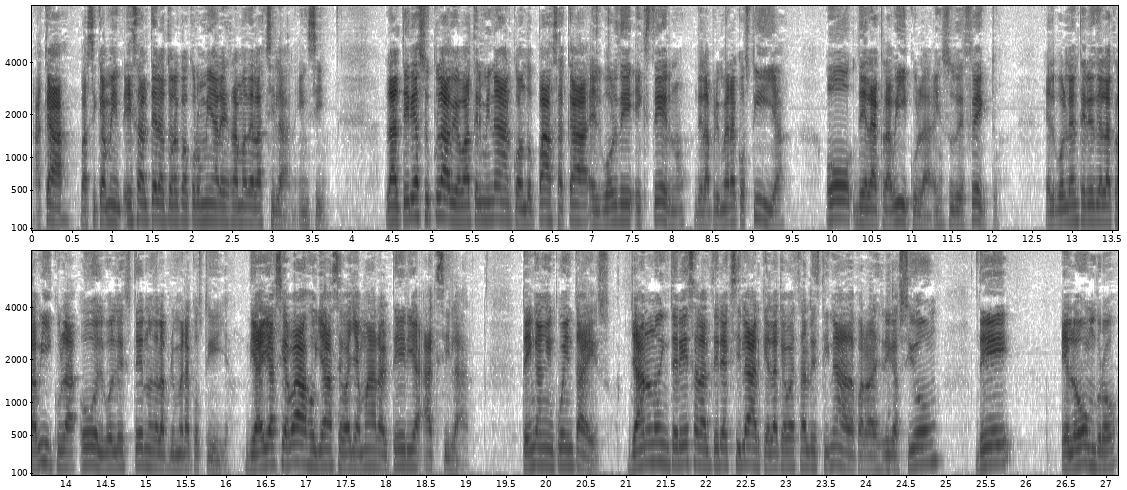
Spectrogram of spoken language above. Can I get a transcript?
acá, básicamente, esa arteria toracoacromial es rama del axilar en sí. La arteria subclavia va a terminar cuando pasa acá el borde externo de la primera costilla o de la clavícula en su defecto. El borde anterior de la clavícula o el borde externo de la primera costilla. De ahí hacia abajo ya se va a llamar arteria axilar. Tengan en cuenta eso. Ya no nos interesa la arteria axilar, que es la que va a estar destinada para la irrigación de el hombro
